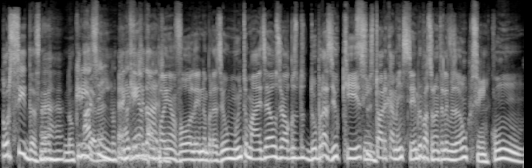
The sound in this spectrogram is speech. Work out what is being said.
torcidas, né? Uhum. Não queria, ah, sim. né? Não é, quem acompanha vôlei no Brasil muito mais é os jogos do, do Brasil, que isso sim. historicamente sempre passou na televisão sim. com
